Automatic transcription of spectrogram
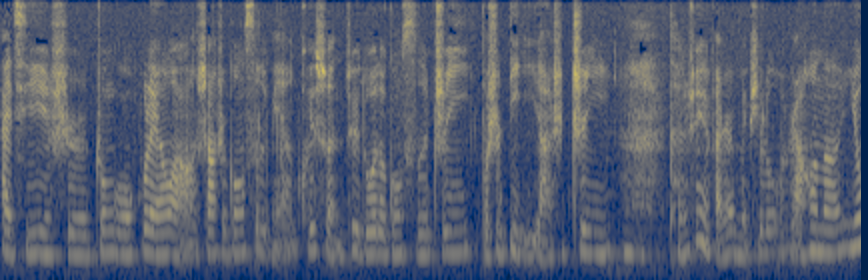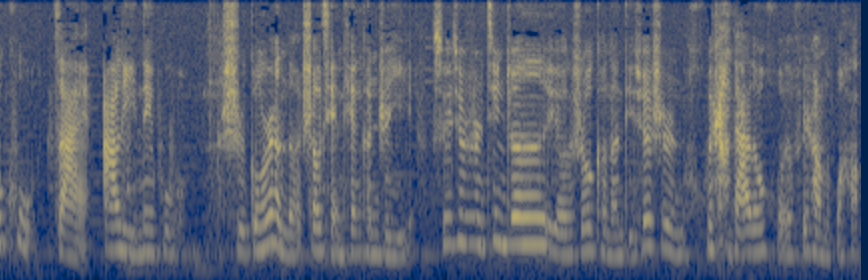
爱奇艺是中国互联网上市公司里面亏损最多的公司之一，不是第一啊，是之一。腾讯反正没披露。然后呢，优酷在阿里内部。是公认的烧钱天坑之一，所以就是竞争有的时候可能的确是会让大家都活得非常的不好。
